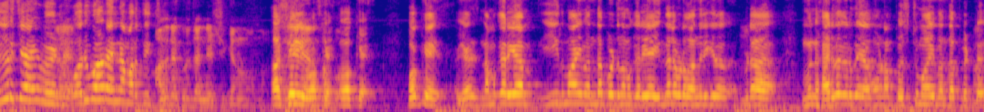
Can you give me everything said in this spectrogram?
തീർച്ചയായും വീണു. ഒരുപാട് എന്നെ മർദ്ദിച്ചു. അതിനെക്കുറിച്ച് അന്വേഷിക്കാനാണോ ആ ശരി. Okay okay. ഓക്കെ. നമുക്കറിയാം ഈ ഇതുമായി ബന്ധപ്പെട്ട് നമുക്കറിയാം ഇന്നലെ ഇവിടെ വന്നിരിക്കുന്നത് ഇവിടെ മുൻ ഹരിതകൃത ഓണം ഫെസ്റ്റുമായി ബന്ധപ്പെട്ട്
